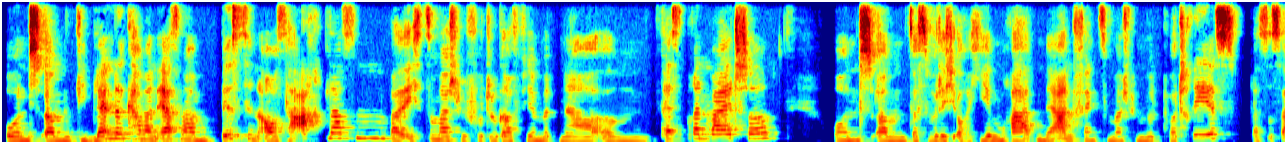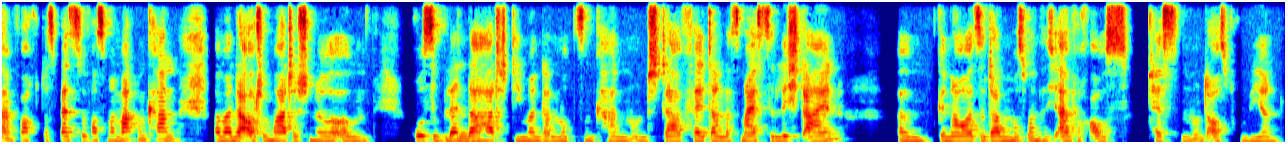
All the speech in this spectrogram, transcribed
Und ähm, die Blende kann man erstmal ein bisschen außer Acht lassen, weil ich zum Beispiel fotografiere mit einer ähm, Festbrennweite. Und ähm, das würde ich auch jedem raten, der anfängt, zum Beispiel mit Porträts. Das ist einfach das Beste, was man machen kann, weil man da automatisch eine ähm, große Blende hat, die man dann nutzen kann. Und da fällt dann das meiste Licht ein. Ähm, genau, also da muss man sich einfach austesten und ausprobieren.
